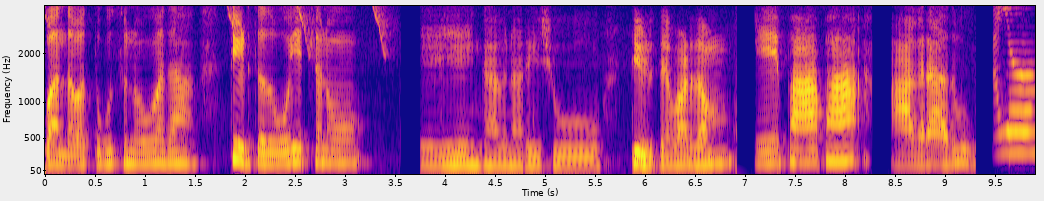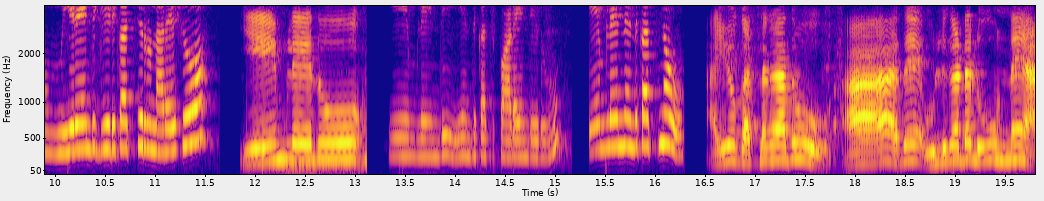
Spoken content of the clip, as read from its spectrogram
బందవత్తు కూర్చున్నావు కదా తిడుతుందో ఎట్లనో. ఏం కాదు నరేషు తిడితే పడదాం. ఏ పాప ఆగరాదు. అయ్యో మీరేంటి గిడికి వచ్చిర్రు నరేషు? ఏం లేదు. ఏం లేంది ఎందుకు వచ్చి పాడేంటి ఏం లేని ఎందుకు వచ్చినావు? అయ్యో గట్ల కాదు. ఆ అదే ఉల్లిగడ్డలు ఉన్నాయా?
